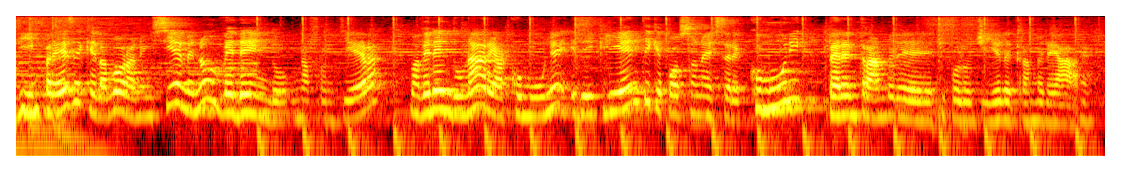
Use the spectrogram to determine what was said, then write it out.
di imprese che lavorano insieme non vedendo una frontiera, ma vedendo un'area comune e dei clienti che possono essere comuni per entrambe le tipologie, entrambe le aree.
